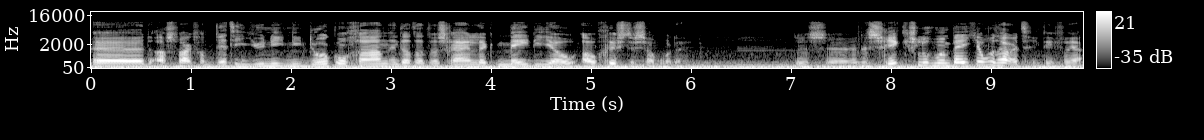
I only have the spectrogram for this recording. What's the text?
de afspraak van 13 juni niet door kon gaan en dat dat waarschijnlijk medio augustus zou worden. Dus uh, de schrik sloeg me een beetje om het hart. Ik denk van ja,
